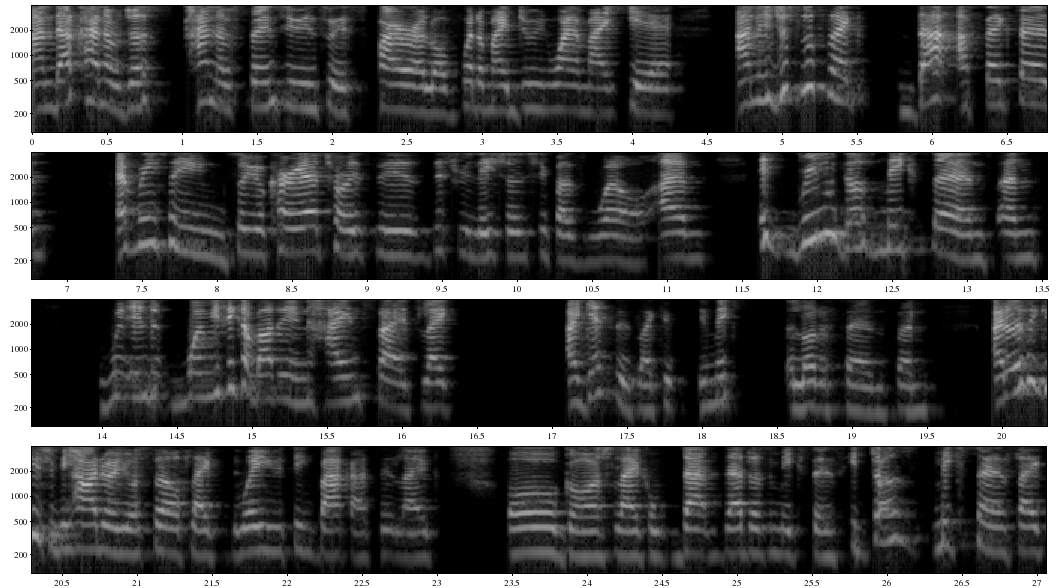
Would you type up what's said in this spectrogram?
And that kind of just kind of sent you into a spiral of what am I doing? Why am I here? And it just looks like that affected everything. So your career choices, this relationship as well. And it really does make sense. And when we think about it in hindsight, like I guess it, like it, it makes a lot of sense. And I don't think you should be hard on yourself. Like when you think back at it, like, oh gosh, like that that doesn't make sense. It does make sense. Like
